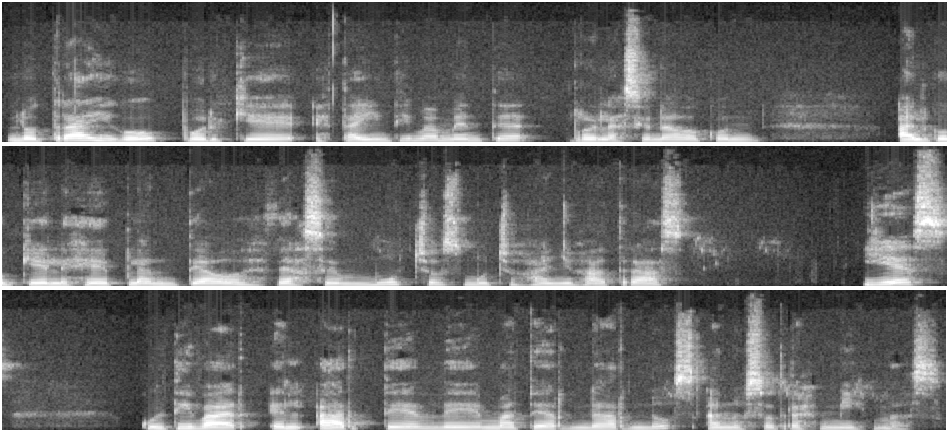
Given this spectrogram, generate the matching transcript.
lo traigo porque está íntimamente relacionado con algo que les he planteado desde hace muchos, muchos años atrás y es cultivar el arte de maternarnos a nosotras mismas.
